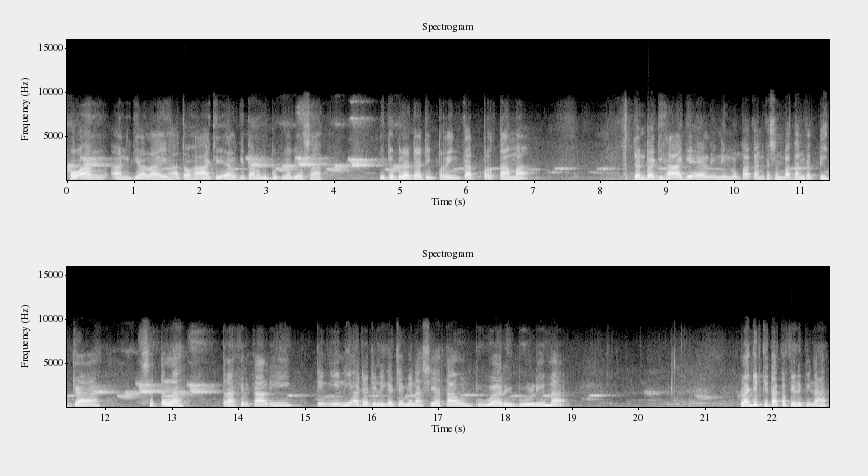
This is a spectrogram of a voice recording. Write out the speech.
Hoang Angialai atau HAGL kita menyebutnya biasa itu berada di peringkat pertama. Dan bagi HAGL ini merupakan kesempatan ketiga setelah terakhir kali tim ini ada di Liga Champions Asia tahun 2005. Lanjut kita ke Filipina.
